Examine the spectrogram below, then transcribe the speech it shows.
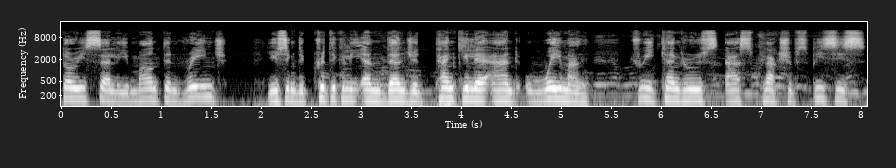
Torricelli mountain range using the critically endangered Tenkile and Weimang tree kangaroos as flagship species.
